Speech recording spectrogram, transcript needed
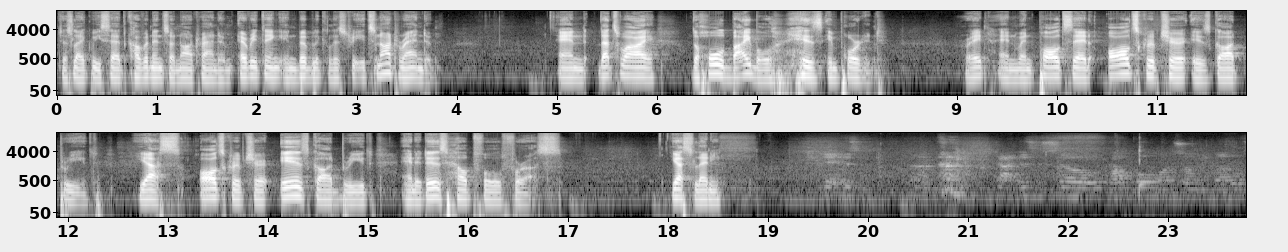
Just like we said, covenants are not random. Everything in biblical history, it's not random. And that's why the whole Bible is important. Right? And when Paul said all scripture is God breathed, yes, all scripture is God breathed and it is helpful for us. Yes, Lenny. Yeah, this, uh, God, this is so helpful on so many levels.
